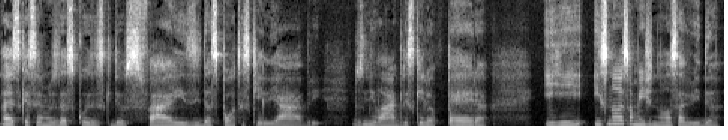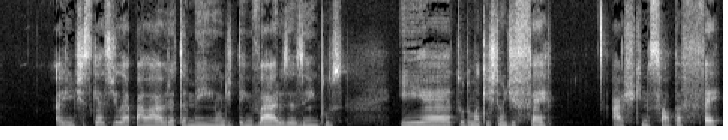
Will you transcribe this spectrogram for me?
Nós esquecemos das coisas que Deus faz e das portas que Ele abre, dos milagres que Ele opera. E isso não é somente na nossa vida. A gente esquece de ler a palavra também, onde tem vários exemplos. E é tudo uma questão de fé. Acho que nos falta fé.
